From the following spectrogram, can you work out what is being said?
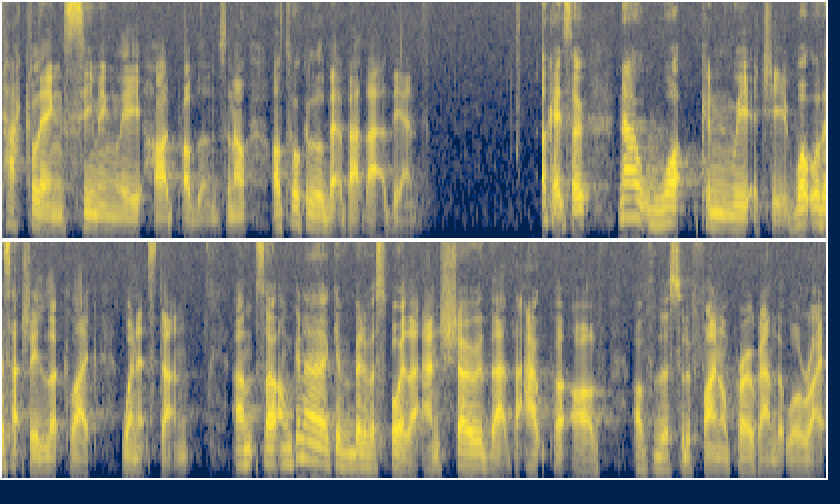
tackling seemingly hard problems. And I'll, I'll talk a little bit about that at the end. Okay, so now what can we achieve? What will this actually look like when it's done? Um, so I'm going to give a bit of a spoiler and show that the output of, of the sort of final program that we'll write.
